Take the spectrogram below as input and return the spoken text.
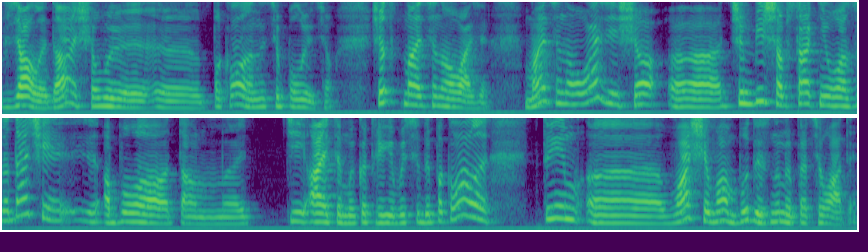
взяли, да? що ви е, поклали на цю полицю. Що тут мається на увазі? Мається на увазі, що е, чим більш абстрактні у вас задачі, або там е, ті айтеми, котрі ви сюди поклали, тим е, важче вам буде з ними працювати.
